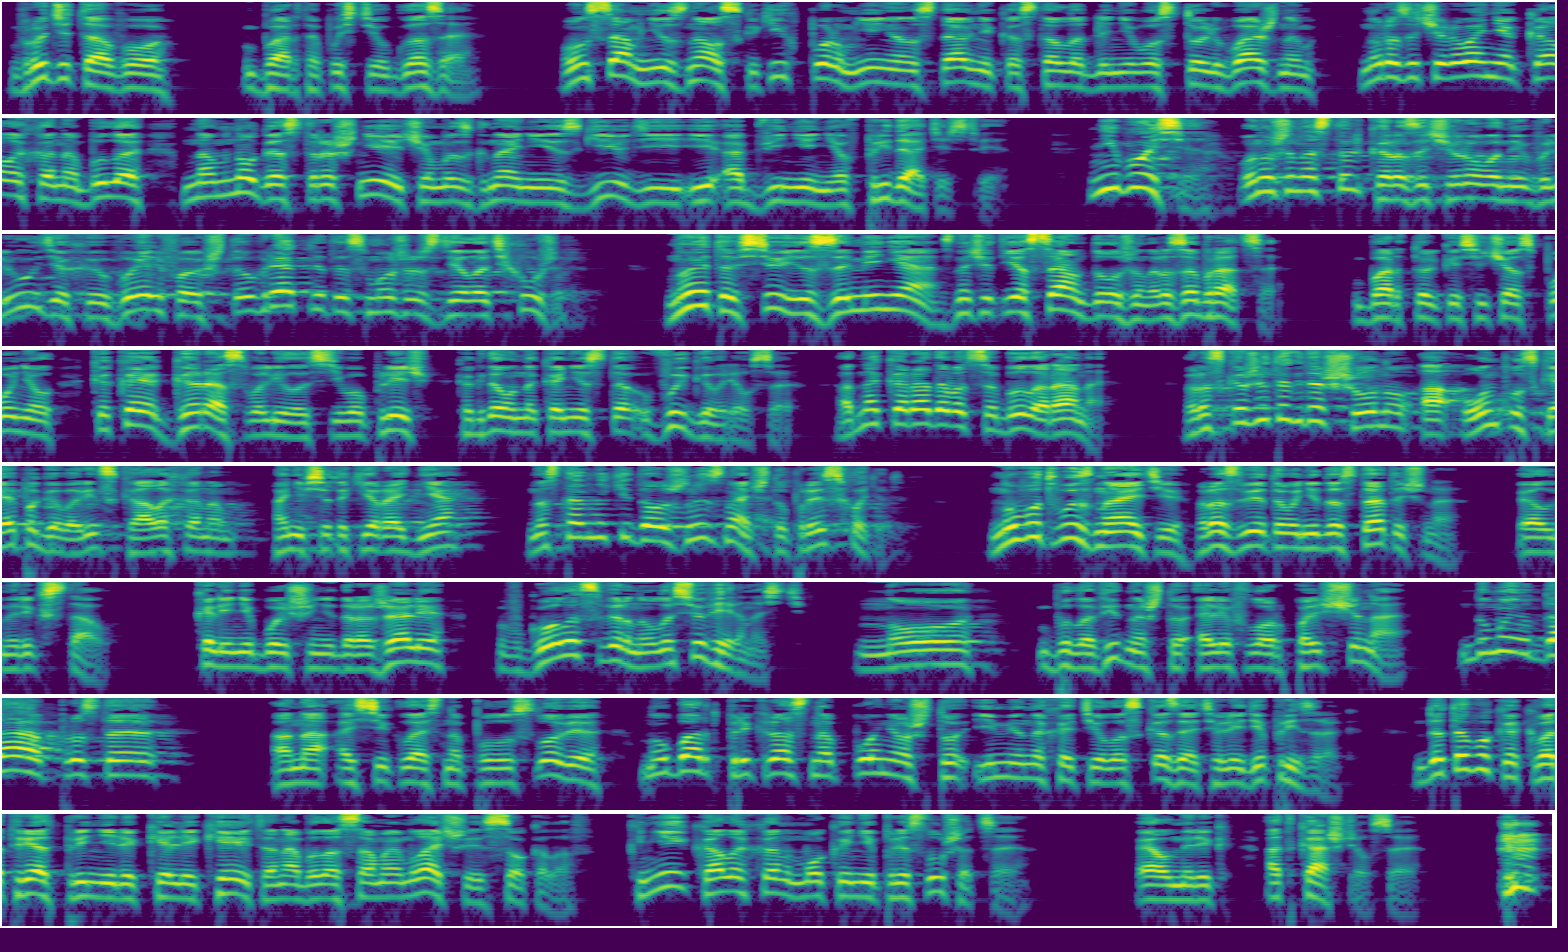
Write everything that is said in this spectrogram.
«Вроде того». Барт опустил глаза. Он сам не знал, с каких пор мнение наставника стало для него столь важным, но разочарование Калахана было намного страшнее, чем изгнание из гильдии и обвинение в предательстве. «Не бойся, он уже настолько разочарованный в людях и в эльфах, что вряд ли ты сможешь сделать хуже. Но это все из-за меня, значит, я сам должен разобраться». Барт только сейчас понял, какая гора свалилась с его плеч, когда он наконец-то выговорился. Однако радоваться было рано. Расскажи тогда Шону, а он пускай поговорит с Калаханом. Они все-таки родня. Наставники должны знать, что происходит. Ну вот вы знаете, разве этого недостаточно? Элмерик встал. Колени больше не дрожали, в голос вернулась уверенность. Но было видно, что Элифлор польщена. Думаю, да, просто... Она осеклась на полуслове, но Барт прекрасно понял, что именно хотела сказать леди-призрак. До того, как в отряд приняли Келли Кейт, она была самой младшей из соколов. К ней Калахан мог и не прислушаться. Элмерик откашлялся.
